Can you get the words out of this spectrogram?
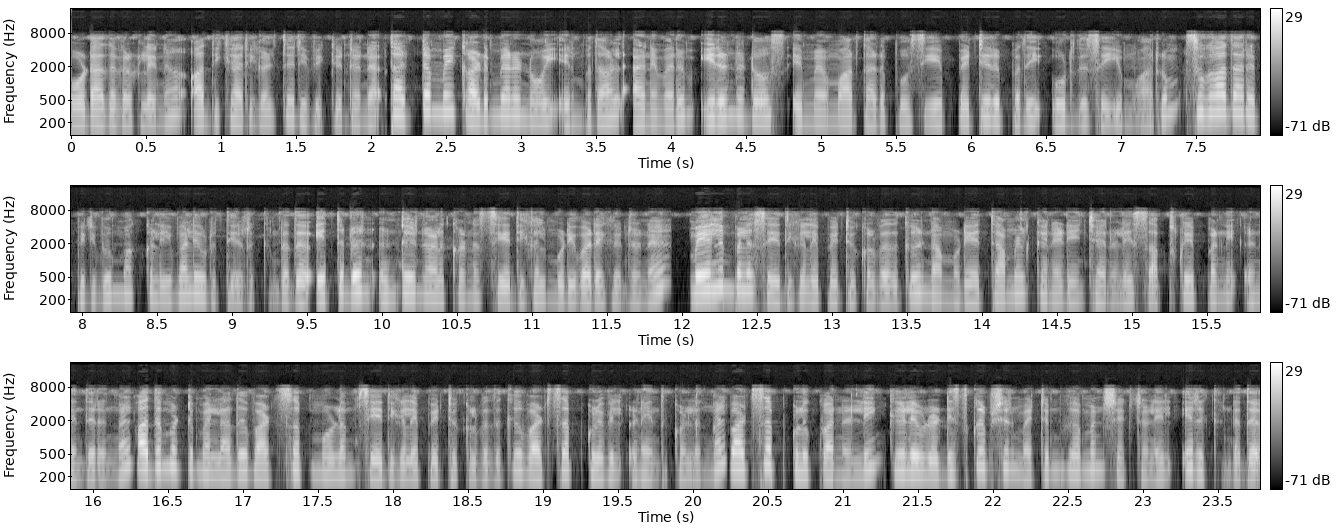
போடாதவர்கள் என அதிகாரிகள் தெரிவிக்கின்றனர். தட்டம்மை கடுமையான நோய் என்பதால் அனைவரும் இரண்டு டோஸ் எம்எம்ஆர் தடுப்பூசியை பெற்றிருப்பதை உறுதி செய்யுமாறும் சுகாதார பிரிவு மக்களை வலியுறுத்தியிருக்கின்றது. இத்துடன் இன்றைய நாளுக்கான செய்திகள் முடிவடைகின்றன. மேலும் பல செய்திகளை பெற்றுக்கொள்வதற்கு நம்முடைய தமிழ் கனடியன் சேனலை சப்ஸ்கிரைப் பண்ணி இணைந்திருங்கள். அது மட்டுமல்லாது வாட்ஸ்அப் மூலம் செய்திகளை பெற்றுக்கொள்வதற்கு வாட்ஸ்அப் குழுவில் இணைந்து கொள்ளுங்கள். வாட்ஸ்அப் குழுக்கான லிங்க் கீழே உள்ள டிஸ்கிரிப்ஷன் மற்றும் கமெண்ட் செக்ஷனில் இருக்கின்றது.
